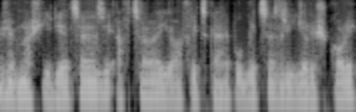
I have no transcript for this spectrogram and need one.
že v naší diecézi a v celé Joafrické republice zřídili školy,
